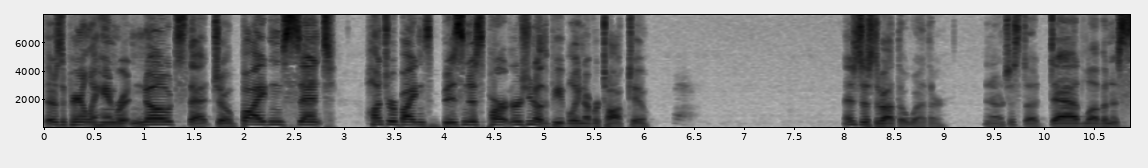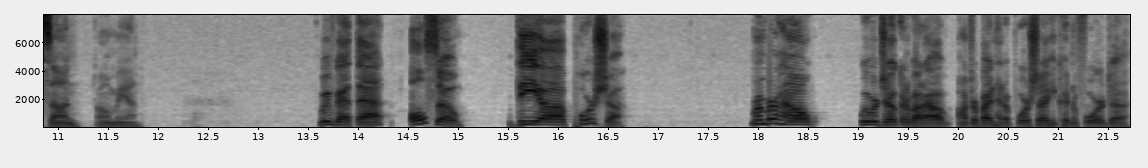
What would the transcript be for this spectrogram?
There's apparently handwritten notes that Joe Biden sent Hunter Biden's business partners. You know, the people he never talked to. It's just about the weather. You know, just a dad loving his son. Oh, man. We've got that. Also, the uh, Porsche. Remember how we were joking about how Hunter Biden had a Porsche? He couldn't afford to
